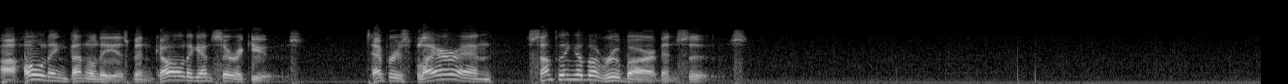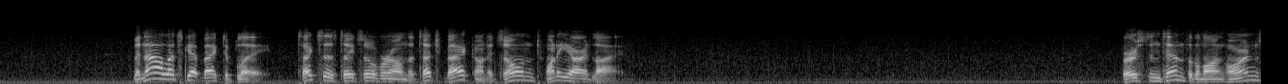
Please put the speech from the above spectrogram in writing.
a holding penalty has been called against Syracuse. Tempers flare and something of a rhubarb ensues. But now let's get back to play. Texas takes over on the touchback on its own 20-yard line. First and 10 for the Longhorns.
